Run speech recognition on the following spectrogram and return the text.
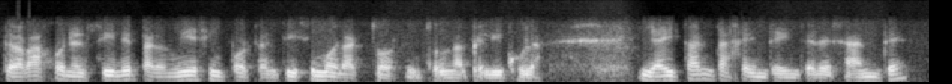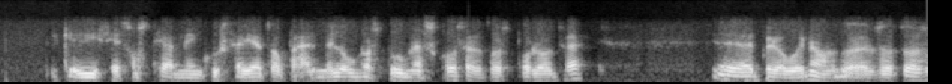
trabajo en el cine para mí es importantísimo el actor dentro de una película. Y hay tanta gente interesante que dices, hostia, me gustaría topármelo unos por unas cosas, otros por otras, eh, pero bueno, nosotros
